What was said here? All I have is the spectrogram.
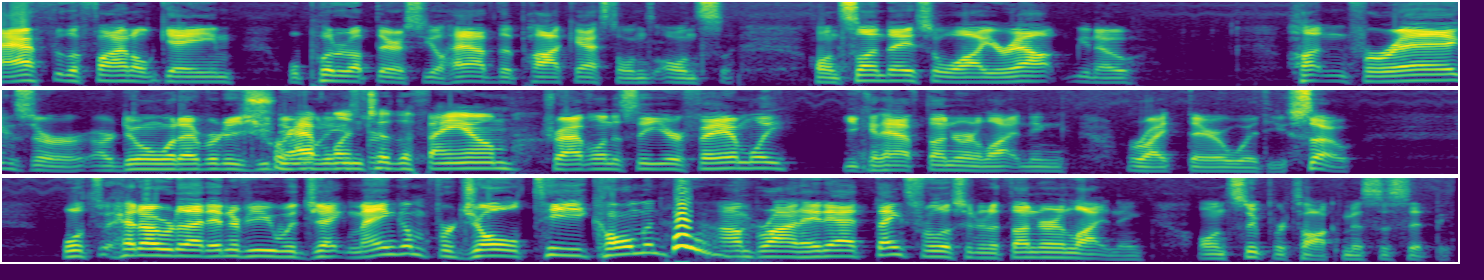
after the final game. We'll put it up there, so you'll have the podcast on on on Sunday. So while you're out, you know, hunting for eggs or, or doing whatever it is you do on Traveling Easter to the fam. traveling to see your family, you can have Thunder and Lightning right there with you. So we'll t- head over to that interview with Jake Mangum for Joel T. Coleman. I'm Brian Haydad. Thanks for listening to Thunder and Lightning on Super Talk Mississippi.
